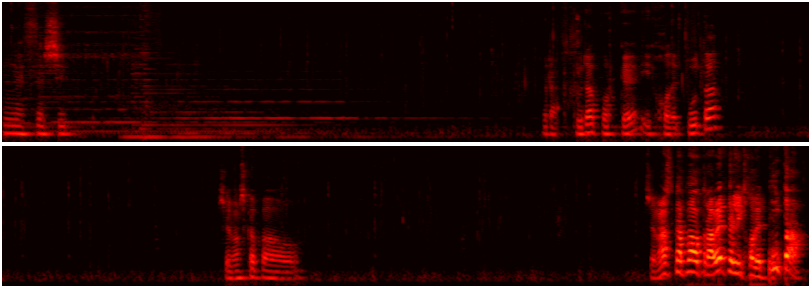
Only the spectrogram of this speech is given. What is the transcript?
Necesito... ¿Fractura por qué? ¿Hijo de puta? Se me ha escapado... ¡Se me ha escapado otra vez el hijo de puta!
